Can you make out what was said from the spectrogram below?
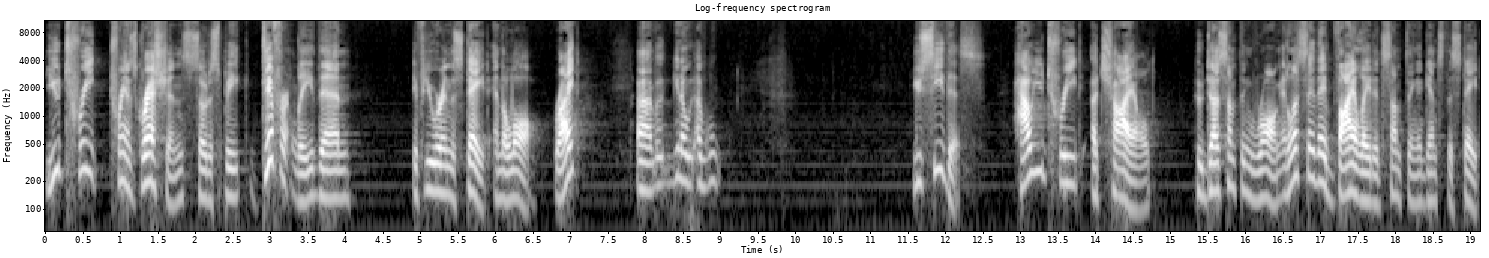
you treat transgressions, so to speak, differently than if you were in the state and the law, right? Uh, you know, uh, you see this. How you treat a child who does something wrong, and let's say they violated something against the state,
